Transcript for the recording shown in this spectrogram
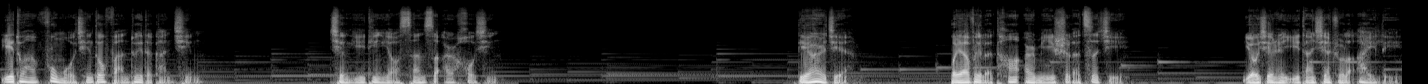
一段父母亲都反对的感情，请一定要三思而后行。第二件，不要为了他而迷失了自己。有些人一旦陷入了爱里，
